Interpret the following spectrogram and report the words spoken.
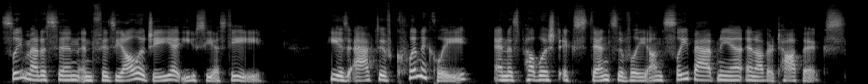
Sleep Medicine, and Physiology at UCSD. He is active clinically and has published extensively on sleep apnea and other topics.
